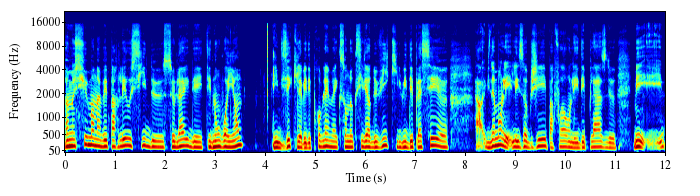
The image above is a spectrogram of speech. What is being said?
un monsieur m'en avait parlé aussi de cela, il était non-voyant. Il disait qu'il avait des problèmes avec son auxiliaire de vie qui lui déplaçait. euh, alors évidemment, les, les objets, parfois on les déplace de. Mais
